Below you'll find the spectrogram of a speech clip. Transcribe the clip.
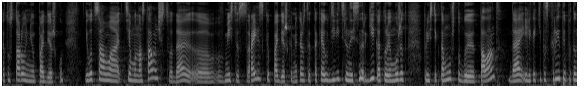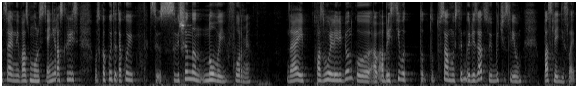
эту стороннюю поддержку. И вот сама тема наставничества да, э, вместе с родительской поддержкой, мне кажется, это такая удивительная синергия, которая может привести к тому, чтобы талант да, или какие-то скрытые потенциальные возможности, они раскрылись вот в какой-то такой совершенно новой форме да, и позволили ребенку обрести вот ту, ту, ту самую самореализацию и быть счастливым. Последний слайд.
